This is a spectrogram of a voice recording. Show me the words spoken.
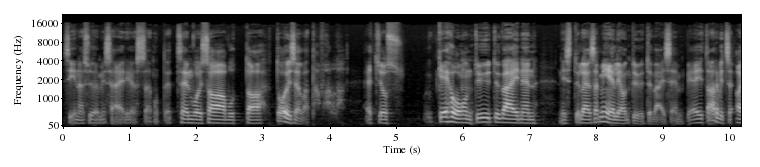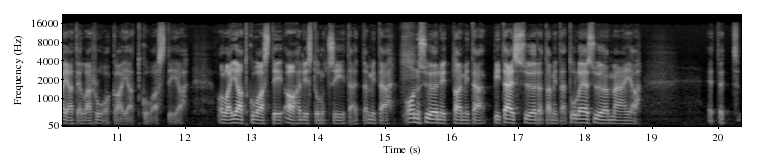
siinä syömishäiriössä, mutta et sen voi saavuttaa toisella tavalla. Et jos keho on tyytyväinen, niin sitten yleensä mieli on tyytyväisempi. Ei tarvitse ajatella ruokaa jatkuvasti ja olla jatkuvasti ahdistunut siitä, että mitä on syönyt tai mitä pitäisi syödä tai mitä tulee syömään ja et, et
